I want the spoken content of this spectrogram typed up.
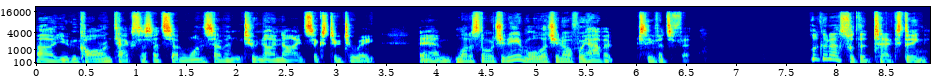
Uh, you can call and text us at 717-299-6228 and let us know what you need. We'll let you know if we have it, see if it's a fit. Look at us with the texting.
